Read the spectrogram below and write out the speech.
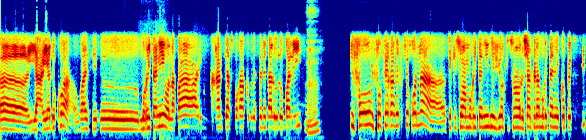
Euh, Il y, a, y a de quoi. On va essayer de... Mauritanie, on n'a pas une grande diaspora comme le Sénégal ou le Mali. Mhm. Il faut, il faut faire avec ce qu'on a. Ceux qui sont en Mauritanie, les joueurs qui sont le championnat mauritanien compétitif.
